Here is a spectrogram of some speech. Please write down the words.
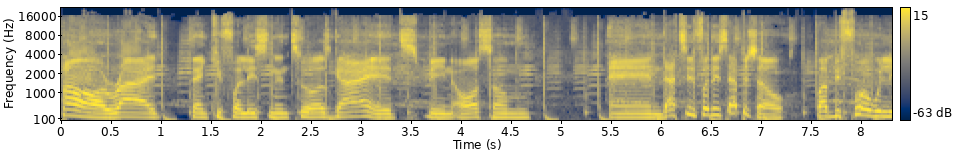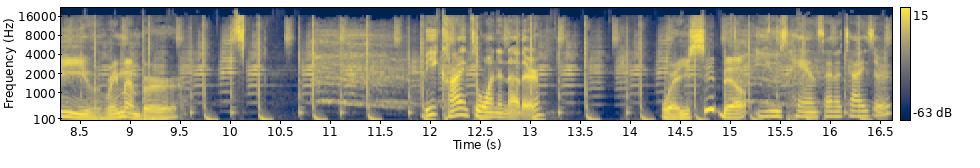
All right. Thank you for listening to us, guys. It's been awesome. And that's it for this episode. But before we leave, remember Be kind to one another. wear your seatbelt. Use hand sanitizer.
